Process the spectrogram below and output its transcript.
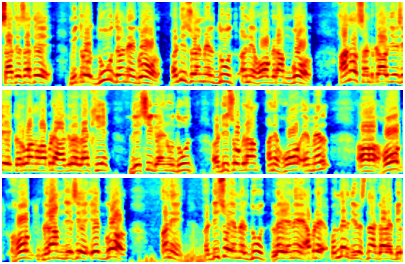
સાથે સાથે મિત્રો, દૂધ અને ગોળ, અઢીસો એમએલ દૂધ અને સો ગ્રામ ગોળ આનો છંટકાવ જે છે એ કરવાનો આપણે આગ્રહ રાખીએ. દેશી ગાયનું દૂધ અઢીસો ગ્રામ અને સો એમએલ સો સો ગ્રામ જે છે એક ગોળ અને અઢીસો એમએલ દૂધ લઈ એને આપણે પંદર દિવસના ગાળે બે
